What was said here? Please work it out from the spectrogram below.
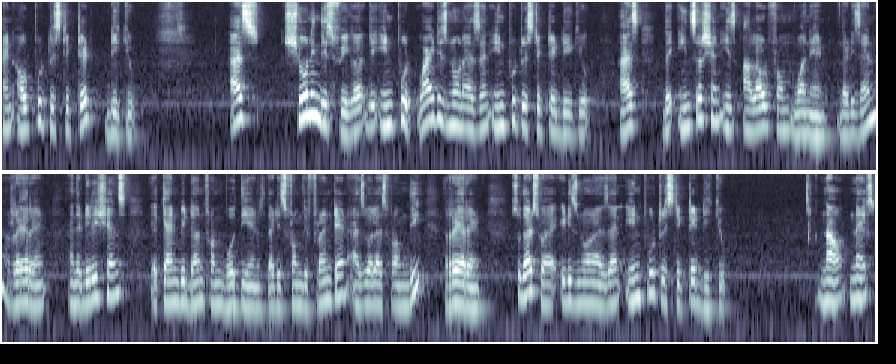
and output restricted dequeue as shown in this figure the input why it is known as an input restricted dequeue as the insertion is allowed from one end that is an rear end and the deletions can be done from both the ends that is from the front end as well as from the rear end. So that's why it is known as an input restricted dq now next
